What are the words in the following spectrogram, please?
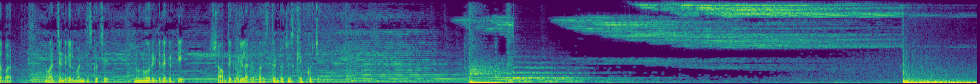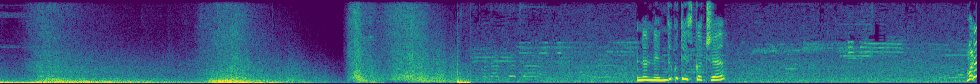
తపర్ నువ్వు అర్జెంట్కి వెళ్ళి బండి తీసుకొచ్చాయి. నువ్వు నూరింటి దగ్గరికి షాప్ దగ్గరికి వెళ్ళి అక్కడ పరిస్థితి ఏంటో చూసి కేపుకొచ్చాయి నన్ను ఎందుకు తీసుకొచ్చా? మరి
